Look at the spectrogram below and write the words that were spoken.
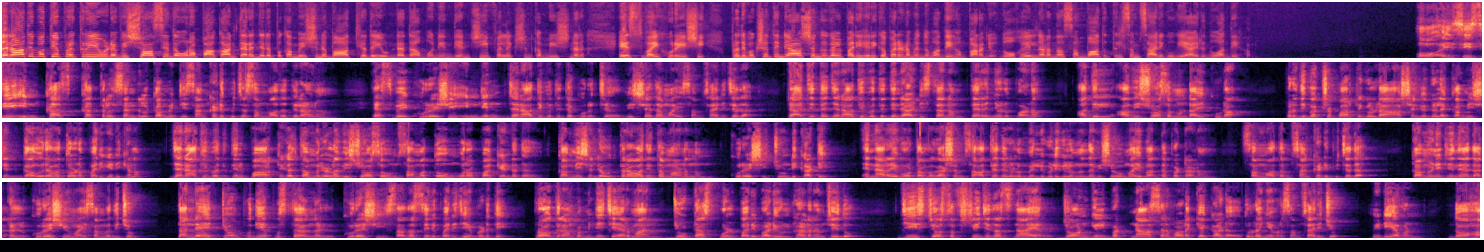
ജനാധിപത്യ പ്രക്രിയയുടെ വിശ്വാസ്യത ഉറപ്പാക്കാൻ തെരഞ്ഞെടുപ്പ് കമ്മീഷന് ബാധ്യതയുണ്ടെന്ന് മുൻ Indian chief election commissioner S Y Qureshi പ്രതിപക്ഷത്തിന്റെ ആശങ്കകൾ പരിഹരിക്കപ്പെടണമെന്നും അദ്ദേഹം പറഞ്ഞു. ദോഹയിൽ നടന്ന സംവാദത്തിൽ സംസാരിക്കുകയായിരുന്നു അദ്ദേഹം. O I C C INCAS Qatar central committee സംഘടിപ്പിച്ച സംവാദത്തിലാണ് എസ് വൈ ഖുറേഷി ഇന്ത്യൻ ജനാധിപത്യത്തെക്കുറിച്ച് വിശദമായി സംസാരിച്ചത്. രാജ്യത്തെ ജനാധിപത്യത്തിന്റെ അടിസ്ഥാനം തെരഞ്ഞെടുപ്പാണ്. അതിൽ അവിശ്വാസമുണ്ടായിക്കൂടാ. പ്രതിപക്ഷ പാർട്ടികളുടെ ആശങ്കകളെ കമ്മീഷൻ ഗൗരവത്തോടെ പരിഗണിക്കണം. ജനാധിപത്യത്തിൽ പാർട്ടികൾ തമ്മിലുള്ള വിശ്വാസവും സമത്വവും ഉറപ്പാക്കേണ്ടത് കമ്മീഷന്റെ ഉത്തരവാദിത്തമാണെന്നും ഖുറേഷി ചൂണ്ടിക്കാട്ടി. എൻ ആർ ഐ വോട്ടവകാശം സാധ്യതകളും വെല്ലുവിളികളും എന്ന വിഷയവുമായി ബന്ധപ്പെട്ടാണ് സംവാദം സംഘടിപ്പിച്ചത്. കമ്മ്യൂണിറ്റി നേതാക്കൾ ഖുറേഷിയുമായി സംവദിച്ചു. തന്റെ ഏറ്റവും പുതിയ പുസ്തകങ്ങൾ ഖുറേഷി സദസ്സിന് പരിചയപ്പെടുത്തി. Programme committee chairman Juttas Paul പരിപാടി ഉദ്ഘാടനം ചെയ്തു. ജീസ് ജോസഫ് ശ്രീജിതസ് നായർ ജോൺ ഗിൽബർട്ട് നാസർ വടക്കേക്കാട് തുടങ്ങിയവർ സംസാരിച്ചു. Media One Doha.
